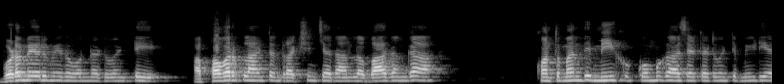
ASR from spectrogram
బుడమేరు మీద ఉన్నటువంటి ఆ పవర్ ప్లాంట్ని రక్షించే దానిలో భాగంగా కొంతమంది మీకు కొమ్ము కాసేటటువంటి మీడియా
